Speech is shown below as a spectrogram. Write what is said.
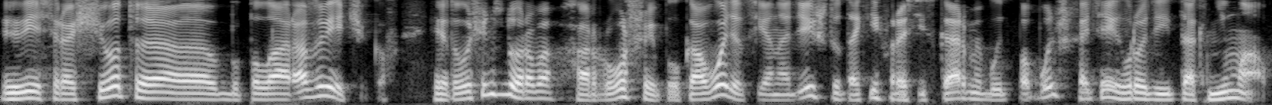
весь расчет э, разведчиков. Это очень здорово. Хороший полководец. Я надеюсь, что таких в российской армии будет побольше, хотя их вроде и так немало.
